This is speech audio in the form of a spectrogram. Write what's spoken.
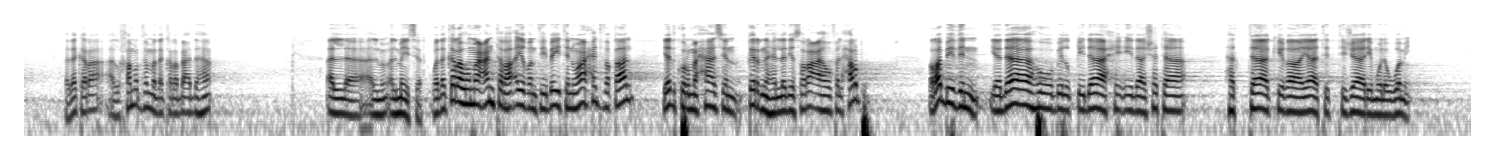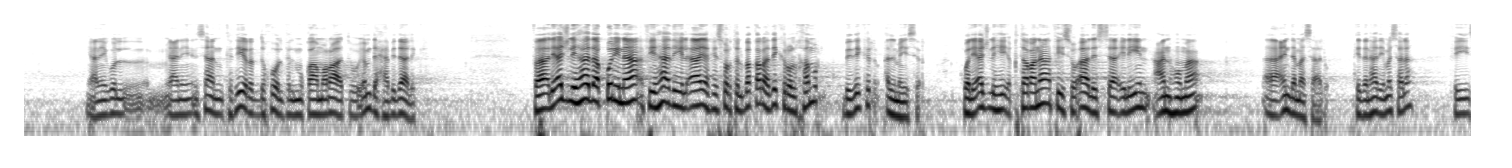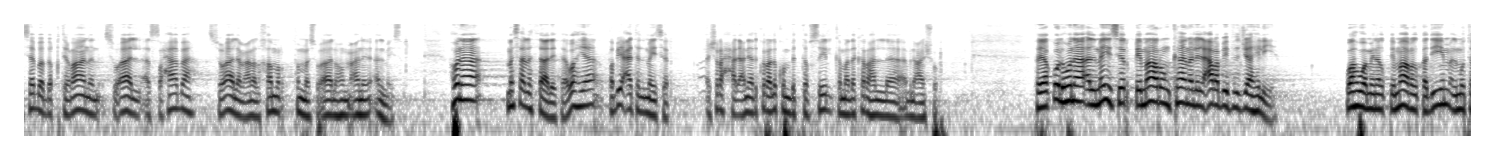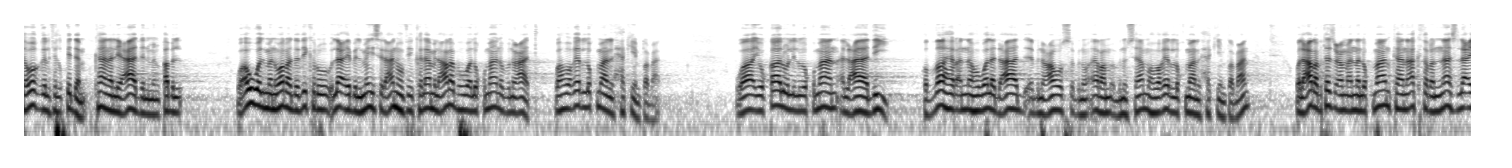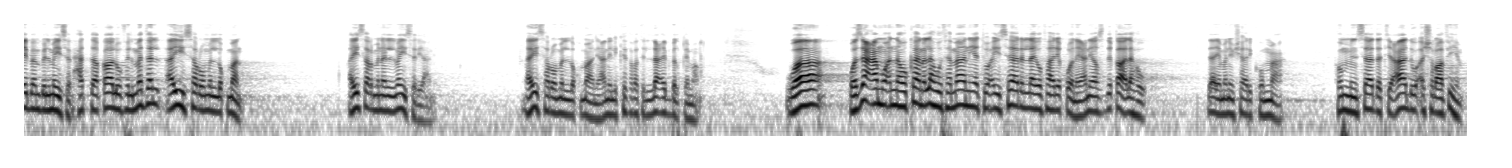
فذكر الخمر ثم ذكر بعدها الميسر. وذكره مع عنترة أيضا في بيت واحد فقال يذكر محاسن قرنه الذي صرعه في الحرب ربذ يداه بالقداح إذا شتى هتاك غايات التجار ملوم يعني يقول يعني إنسان كثير الدخول في المقامرات ويمدح بذلك. فلأجل هذا قرن في هذه الآية في سورة البقرة ذكر الخمر بذكر الميسر ولأجله اقترن في سؤال السائلين عنهما آه، عندما سألوا. إذن هذه مسألة في سبب اقتران سؤال الصحابة سؤالهم عن الخمر ثم سؤالهم عن الميسر. هنا مسألة ثالثة وهي طبيعة الميسر. أشرحها يعني أذكرها لكم بالتفصيل كما ذكرها ابن عاشور. فيقول هنا الميسر قمار كان للعرب في الجاهلية وهو من القمار القديم المتوغل في القدم كان لعاد من قبل. وأول من ورد ذكر لعب الميسر عنه في كلام العرب هو لقمان بن عاد وهو غير لقمان الحكيم طبعا. ويقال للقمان العادي والظاهر أنه ولد عاد بن عوص بن أرم بن سام وهو غير لقمان الحكيم طبعا. والعرب تزعم أن لقمان كان أكثر الناس لعبا بالميسر حتى قالوا في المثل أيسر من لقمان أيسر من الميسر يعني. أيسر من لقمان يعني لكثرة اللعب بالقمار. و وزعموا أنه كان له ثمانية أيسار لا يفارقونه يعني أصدقاء له دائما يشاركون معه. هم من سادة عاد وأشرافهم.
